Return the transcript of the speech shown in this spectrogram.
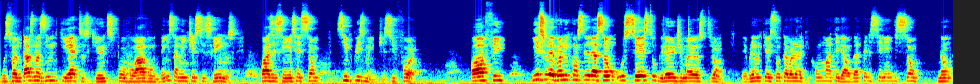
Os fantasmas inquietos que antes povoavam densamente esses reinos, quase sem exceção, simplesmente se foram. Off isso levando em consideração o sexto grande Maelstrom. Lembrando que eu estou trabalhando aqui com o material da terceira edição, não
